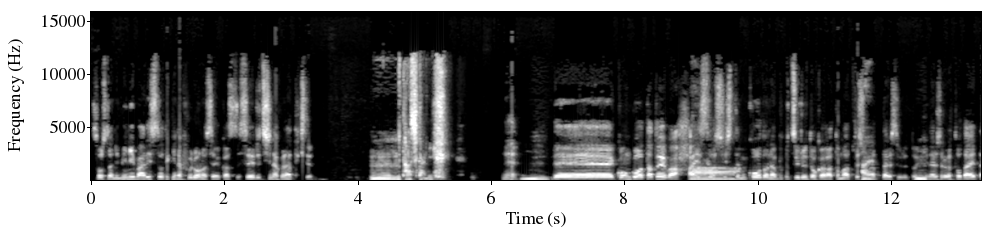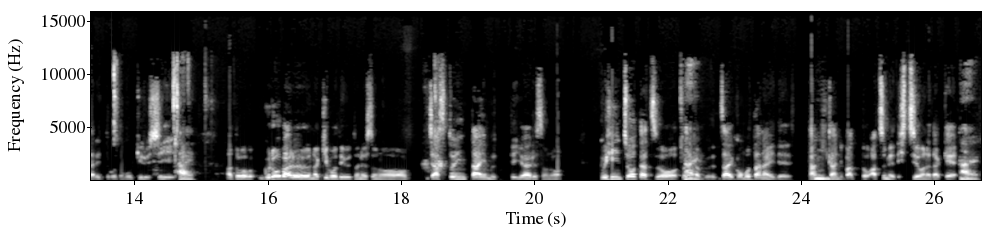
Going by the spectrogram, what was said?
そうするとね、ミニマリスト的なフローの生活って成立しなくなってきてる。うん、確かに。ね。うん。で、今後、例えば配送システム、高度な物流とかが止まってしまったりすると、はいいきなりそれが途絶えたりってことも起きるし、はい。あと、グローバルな規模で言うとね、その、ジャストインタイムって、いわゆるその、部品調達をとにかく在庫を持たないで、短期間にバッと集めて必要なだけ。はい。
